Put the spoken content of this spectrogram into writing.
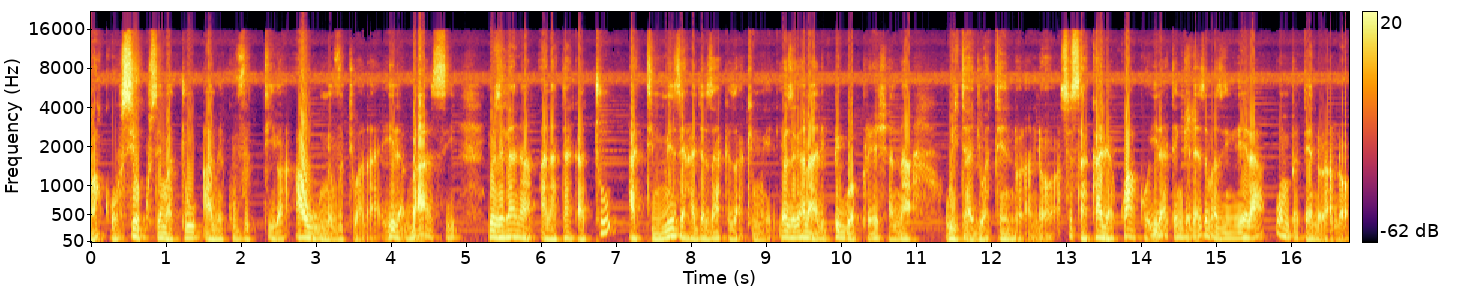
kwako, sio kusema tu amekuvutiwa au umevutiwa naye, ila basi inawezekana anataka tu atimize haja zake za kimwili. Inawezekana alipigwa presha na uhitaji wa tendo la ndoa, sasa akaja kwako ili atengeneze mazingira umpe tendo la ndoa.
